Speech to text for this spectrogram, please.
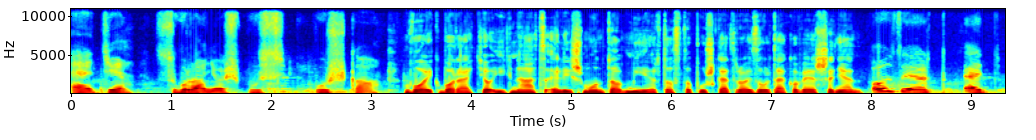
egy szuranyos pus, puska. Vajk barátja Ignác el is mondta, miért azt a puskát rajzolták a versenyen. Azért egy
